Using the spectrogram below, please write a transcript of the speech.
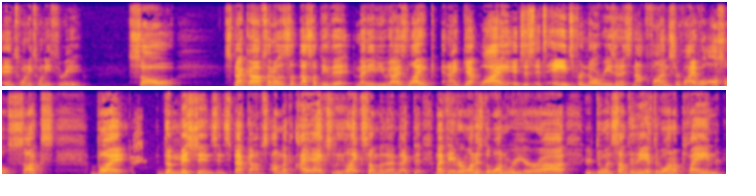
in 2023. So Spec Ops, I know that's, that's something that many of you guys like, and I get why. It just it's AIDS for no reason. It's not fun. Survival also sucks. But the missions in Spec Ops, I'm like, I actually like some of them. Like the, my favorite one is the one where you're uh, you're doing something and you have to go on a plane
